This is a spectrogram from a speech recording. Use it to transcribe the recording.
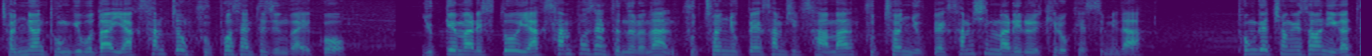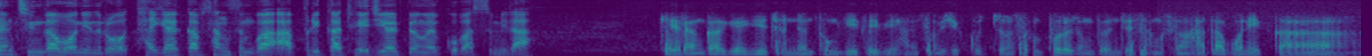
전년 동기보다 약 3.9% 증가했고 육계 마리수도 약 3% 늘어난 9,634만 9,630마리를 기록했습니다. 통계청에선 이 같은 증가 원인으로 달걀값 상승과 아프리카 돼지열병을 꼽았습니다. 계란 가격이 전년 동기 대비 한 39.3% 정도 이제 상승하다 보니까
